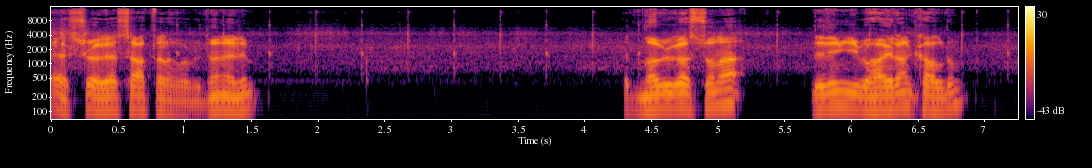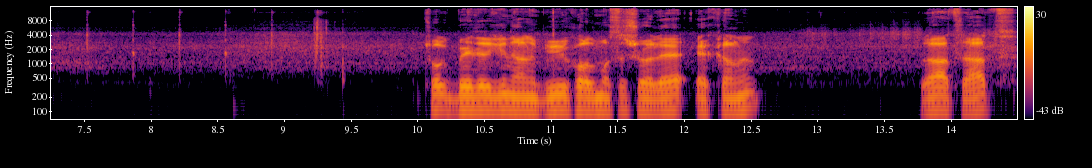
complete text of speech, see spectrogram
Evet şöyle sağ tarafa bir dönelim. Evet, navigasyona dediğim gibi hayran kaldım. Çok belirgin hani büyük olması şöyle ekranın. Rahat rahat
